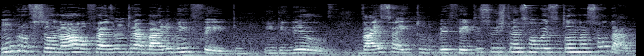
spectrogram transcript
um profissional faz um trabalho bem feito, entendeu? Vai sair tudo perfeito e sua extensão vai se tornar saudável.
